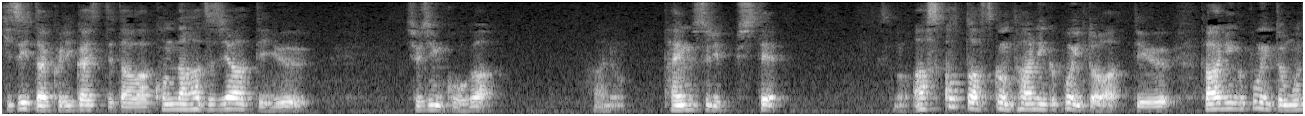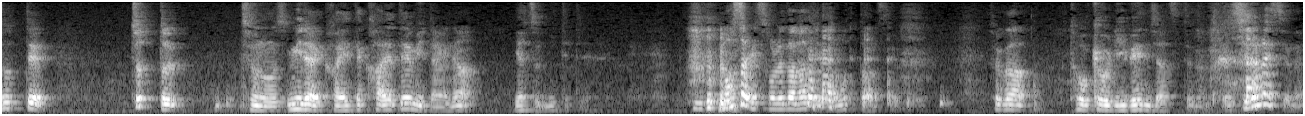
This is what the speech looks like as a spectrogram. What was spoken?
気づいたら繰り返してたわこんなはずじゃっていう主人公があのタイムスリップしてそのあそことあそこのターニングポイントはっていうターニングポイント戻ってちょっとその未来変えて変えてみたいなやつ見てて。まさにそれだなって思ったんですよ。それが東京リベンジャーズってなんか知らないですよね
